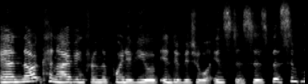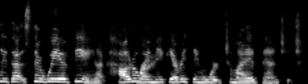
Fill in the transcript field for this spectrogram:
And not conniving from the point of view of individual instances, but simply that's their way of being. Like, how do right. I make everything work to my advantage?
